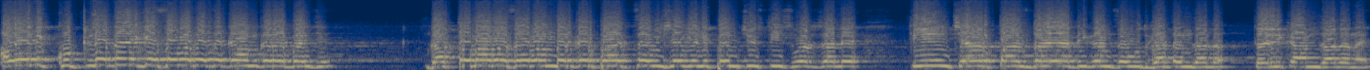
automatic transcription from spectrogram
अहो यांनी कुठल्या तरी एका समाजाचं काम करायला पाहिजे. डॉक्टर बाबासाहेब आंबेडकर पार्कचा विषय गेली पंचवीस तीस वर्ष झाले. तीन चार पाच दहा या ठिकाणचं उद्घाटन झालं. तरी काम झालं नाही.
